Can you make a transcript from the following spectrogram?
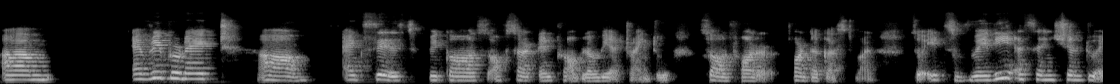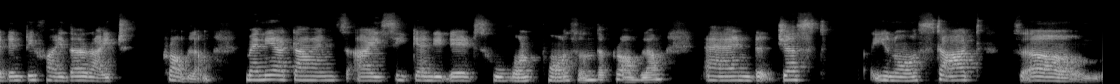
Um, every product um, exists because of certain problem we are trying to solve for, for the customer. So it's very essential to identify the right problem. Many a times I see candidates who won't pause on the problem and just, you know, start um,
